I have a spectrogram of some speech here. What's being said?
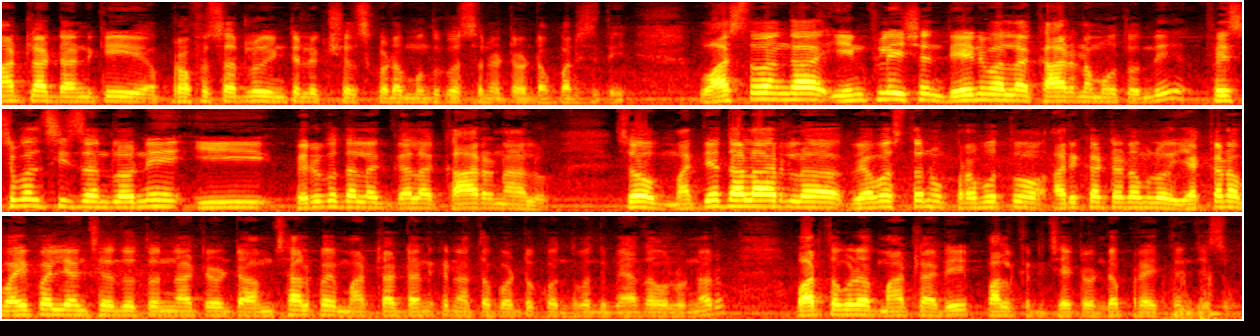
మాట్లాడడానికి ప్రొఫెసర్లు ఇంటలెక్చువల్స్ కూడా ముందుకు వస్తున్నటువంటి పరిస్థితి. వాస్తవంగా ఇన్ఫ్లేషన్ దేనివల్ల కారణమవుతుంది? ఫెస్టివల్ సీజన్లోనే ఈ పెరుగుదల గల కారణాలు. సో మధ్యదళారుల వ్యవస్థను ప్రభుత్వం అరికట్టడంలో ఎక్కడ వైఫల్యం చెందుతున్నటువంటి అంశాలపై మాట్లాడడానికి నాతో పాటు కొంతమంది మేధావులు ఉన్నారు. వారితో కూడా మాట్లాడి పలకరించేటువంటి ప్రయత్నం చేశాం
